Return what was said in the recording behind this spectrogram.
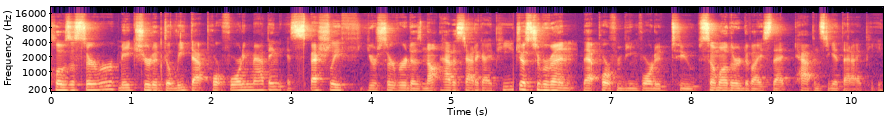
close a server, make sure to delete that port forwarding mapping, especially if your server does not have a static IP, just to prevent that port from being forwarded to some other device that happens to get that IP.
